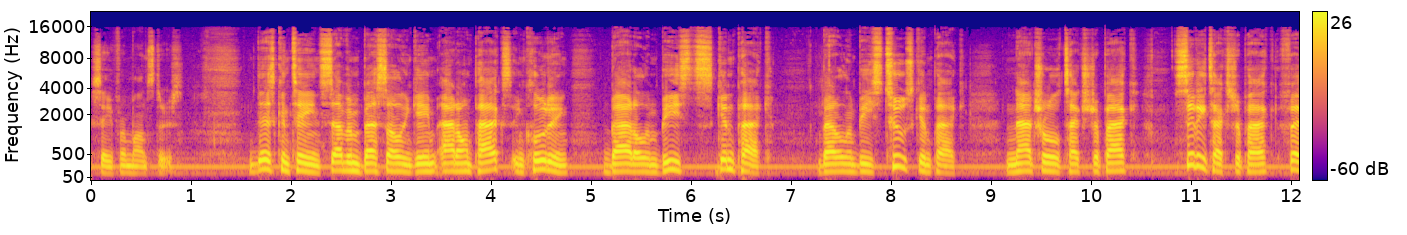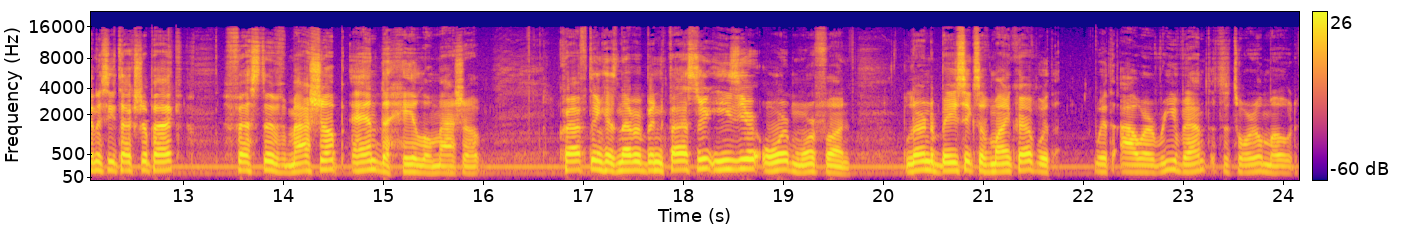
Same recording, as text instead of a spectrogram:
safe from monsters. This contains seven best-selling game add-on packs, including Battle and Beast Skin Pack, Battle and Beast 2 Skin Pack, Natural Texture Pack, City Texture Pack, Fantasy Texture Pack, Festive Mashup, and the Halo Mashup. Crafting has never been faster, easier, or more fun. Learn the basics of Minecraft with with our revamped tutorial mode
